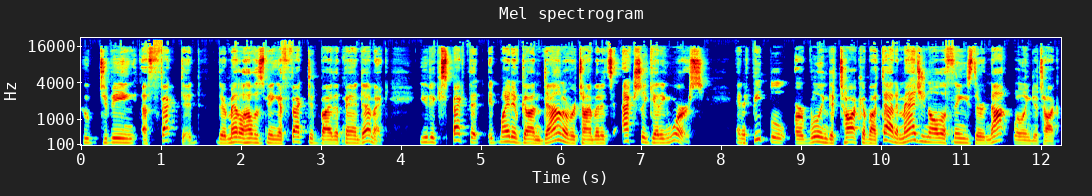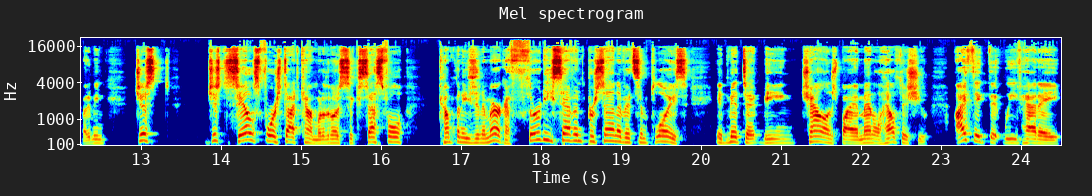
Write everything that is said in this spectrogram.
who to being affected, their mental health is being affected by the pandemic. You'd expect that it might have gone down over time, but it's actually getting worse. And if people are willing to talk about that, imagine all the things they're not willing to talk about. I mean, just just salesforce.com, one of the most successful companies in America, 37% of its employees admit to being challenged by a mental health issue. I think that we've had a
